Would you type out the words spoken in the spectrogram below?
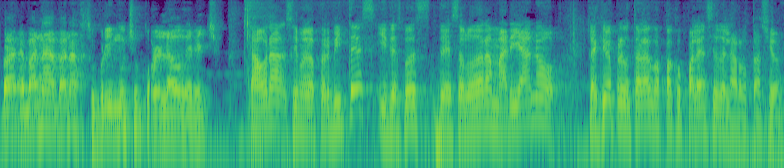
van, a, van a sufrir mucho por el lado derecho. Ahora, si me lo permites, y después de saludar a Mariano, le quiero preguntar algo a Paco Palencia de la rotación.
